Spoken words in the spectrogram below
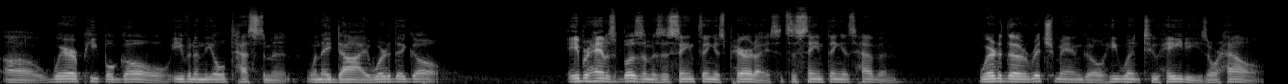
uh, where people go, even in the Old Testament. When they die, where did they go? Abraham's bosom is the same thing as paradise, it's the same thing as heaven. Where did the rich man go? He went to Hades or hell.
